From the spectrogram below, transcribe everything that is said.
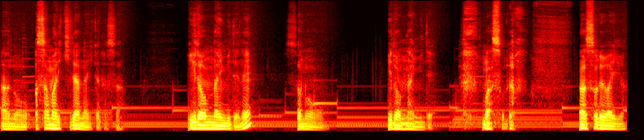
あの、収まりきらないからさ。いろんな意味でね。その、いろんな意味で。まあ、それは まあ、それはいいわ。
